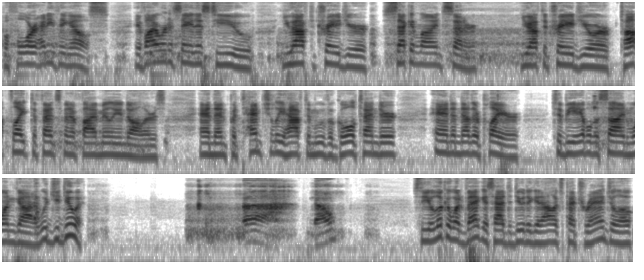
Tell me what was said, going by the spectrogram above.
before anything else. If I were to say this to you, you have to trade your second line center, you have to trade your top flight defenseman at $5 million, and then potentially have to move a goaltender and another player to be able to sign one guy. Would you do it? Uh, no. So you look at what Vegas had to do to get Alex Pietrangelo,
